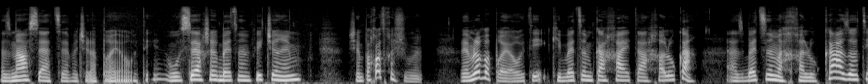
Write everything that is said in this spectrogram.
אז מה עושה הצוות של ה priority? הוא עושה עכשיו בעצם פיצ'רים שהם פחות חשובים. והם לא ב priority, כי בעצם ככה הייתה החלוקה. אז בעצם החלוקה הזאת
